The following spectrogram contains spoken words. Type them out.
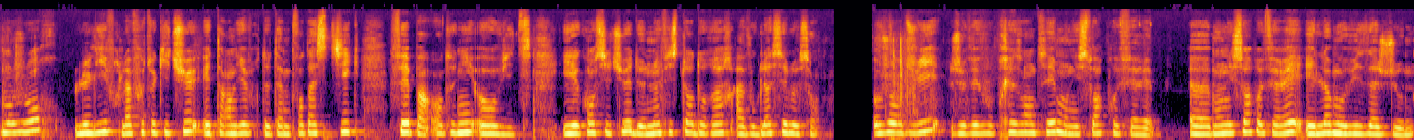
Bonjour, le livre La photo qui tue est un livre de thème fantastique fait par Anthony Horowitz. Il est constitué de neuf histoires d'horreur à vous glacer le sang. Aujourd'hui, je vais vous présenter mon histoire préférée. Euh, mon histoire préférée est L'homme au visage jaune.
